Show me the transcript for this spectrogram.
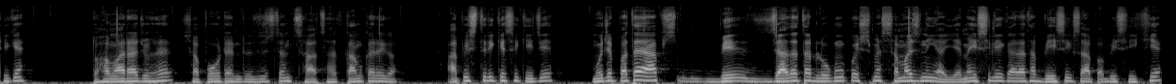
ठीक है? तो हमारा जो है सपोर्ट एंड रेजिस्टेंस साथ साथ काम करेगा। आप इस तरीके से कीजिए मुझे पता है आप ज़्यादातर लोगों को इसमें समझ नहीं आई है। मैं इसीलिए कह रहा था बेसिक्स आप अभी सीखिए।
